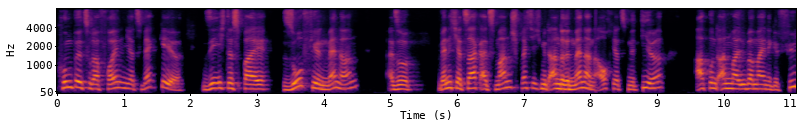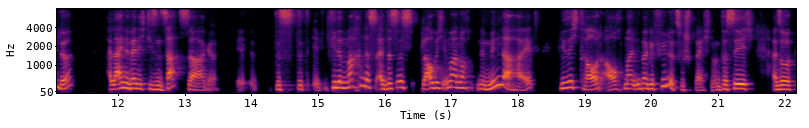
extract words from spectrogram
Kumpels oder Freunden jetzt weggehe, sehe ich das bei so vielen Männern. Also wenn ich jetzt sage, als Mann spreche ich mit anderen Männern, auch jetzt mit dir, ab und an mal über meine Gefühle. Alleine wenn ich diesen Satz sage, das, das, viele machen das, das ist, glaube ich, immer noch eine Minderheit, die sich traut, auch mal über Gefühle zu sprechen. Und das sehe ich, also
